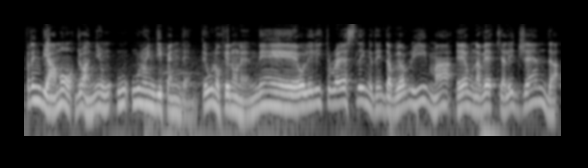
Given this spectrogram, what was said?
prendiamo Giovanni un- un- uno indipendente, uno che non è né All Elite Wrestling né WWE, ma è una vecchia leggenda.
